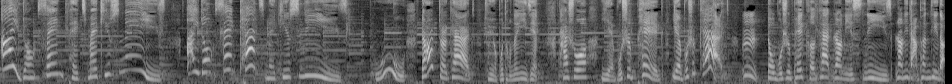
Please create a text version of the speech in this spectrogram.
I don't think pigs make you sneeze. I don't think cats make you sneeze. 哦，Doctor Cat 却有不同的意见。他说，也不是 pig，也不是 cat，嗯，都不是 pig 和 cat 让你 sneeze，让你打喷嚏的。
